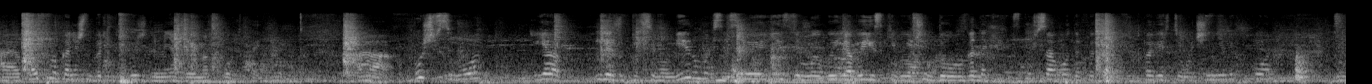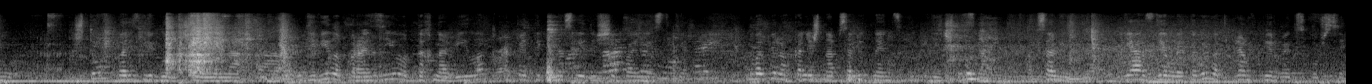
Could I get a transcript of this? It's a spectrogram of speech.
Поэтому, конечно, Борис Григорьевич для меня был находкой. Больше всего я езжу по всему миру, мы все ездим, мы, я выискиваю очень долго таких экскурсоводов, это, поверьте, очень нелегко. Что Борис Григорьевич именно а, удивило, поразило, вдохновило, опять-таки, на следующие поездки? Ну, во-первых, конечно, абсолютно энциклопедичное знание, абсолютно. Я сделала это вывод прямо в первой экскурсии,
